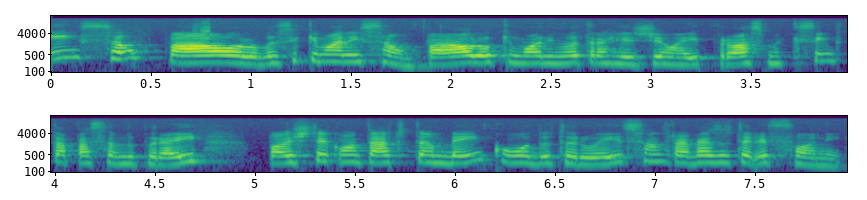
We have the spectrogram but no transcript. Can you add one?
Em São Paulo, você que mora em São Paulo ou que mora em outra região aí próxima, que sempre está passando por aí, pode ter contato também com o Dr. Wilson através do telefone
